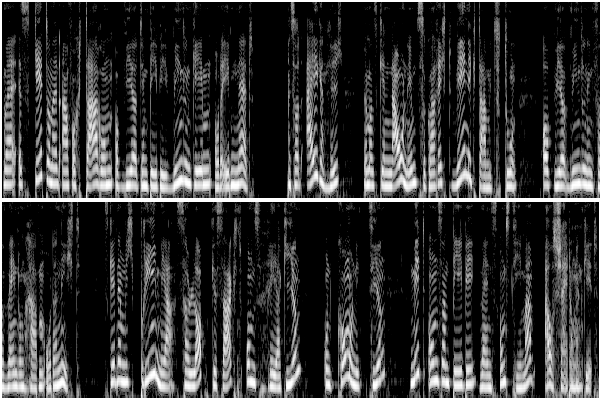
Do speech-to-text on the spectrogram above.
Weil es geht doch nicht einfach darum, ob wir dem Baby Windeln geben oder eben nicht. Es hat eigentlich, wenn man es genau nimmt, sogar recht wenig damit zu tun, ob wir Windeln in Verwendung haben oder nicht. Es geht nämlich primär, salopp gesagt, ums Reagieren und Kommunizieren mit unserem Baby, wenn es ums Thema Ausscheidungen geht.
